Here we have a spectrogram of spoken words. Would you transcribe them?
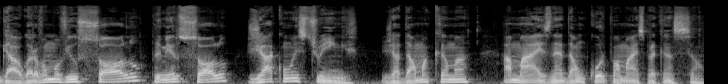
Legal, agora vamos ouvir o solo, primeiro solo, já com string. Já dá uma cama a mais, né? Dá um corpo a mais para a canção.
